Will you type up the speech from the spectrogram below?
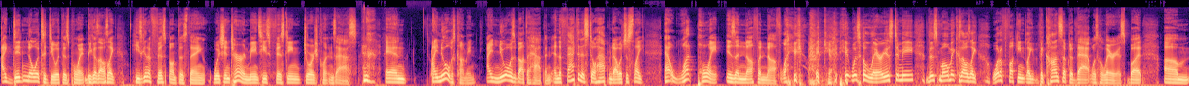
I didn't know what to do at this point because I was like, he's gonna fist bump this thing, which in turn means he's fisting George Clinton's ass. and I knew it was coming. I knew it was about to happen. And the fact that it still happened, I was just like, at what point is enough enough? Like, like it was hilarious to me this moment because I was like, what a fucking like the concept of that was hilarious. But um,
